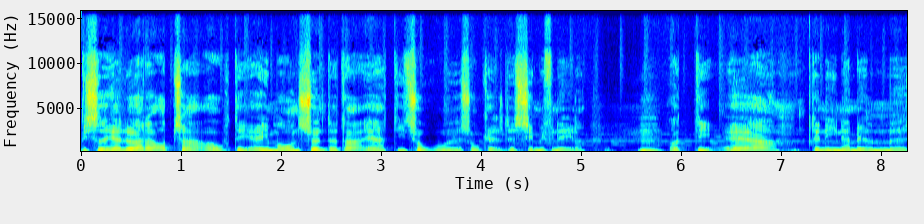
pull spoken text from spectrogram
vi sidder her lørdag og optager, og det er i morgen søndag, der er de to øh, såkaldte semifinaler. Mm. Og det er, den ene er mellem øh,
